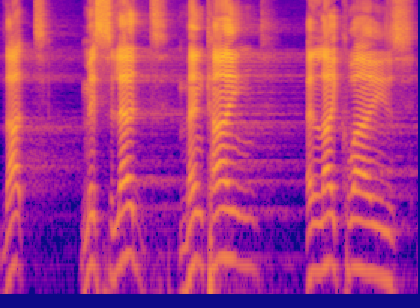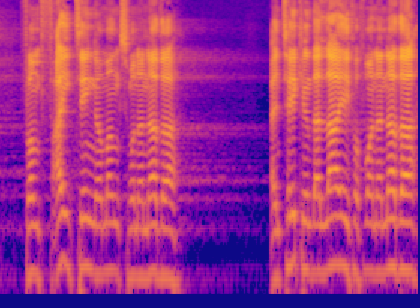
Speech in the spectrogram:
that misled mankind, and likewise from fighting amongst one another and taking the life of one another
